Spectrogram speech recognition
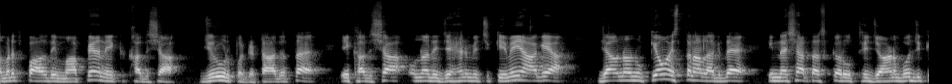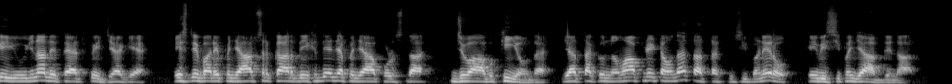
ਅਮਰਿਤਪਾਲ ਦੇ ਮਾਪਿਆਂ ਨੇ ਇੱਕ ਖਦਸ਼ਾ ਜ਼ਰੂਰ ਪ੍ਰਗਟਾ ਦਿੱਤਾ ਹੈ। ਇਹ ਖਦਸ਼ਾ ਉਹਨਾਂ ਦੇ ਜ਼ਿਹਨ ਵਿੱਚ ਕਿਵੇਂ ਆ ਗਿਆ ਜਾਂ ਉਹਨਾਂ ਨੂੰ ਕਿਉਂ ਇਸ ਤਰ੍ਹਾਂ ਲੱਗਦਾ ਹੈ ਕਿ ਨਸ਼ਾ ਤਸਕਰ ਉੱਥੇ ਜਾਣਬੁੱਝ ਕੇ ਯੋਜਨਾ ਦੇ ਤਹਿਤ ਭੇਜਿਆ ਗਿਆ ਹੈ? ਇਸ ਦੇ ਬਾਰੇ ਪੰਜਾਬ ਸਰਕਾਰ ਦੇਖਦੇ ਹੈ ਜਾਂ ਪੰਜਾਬ ਪੁਲਿਸ ਦਾ ਜਵਾਬ ਕੀ ਆਉਂਦਾ ਹੈ? ਜਦ ਤੱਕ ਕੋਈ ਨਵਾਂ ਅਪਡੇਟ ਆਉਂਦਾ ਤਦ ਤੱਕ ਤੁਸੀਂ ਬਣੇ ਰਹੋ। ABC ਪੰਜਾਬ ਦੇ ਨਾਲ।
